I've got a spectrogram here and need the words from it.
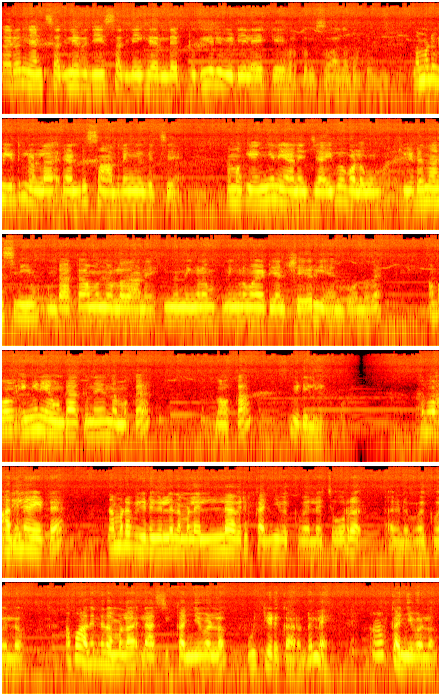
നമസ്കാരം. ഞാൻ സജിനി റജി സജിനി ഹെയറിന്റെ പുതിയൊരു വീഡിയോയിലേക്ക് ഏവർക്കും സ്വാഗതം. നമ്മുടെ വീട്ടിലുള്ള രണ്ട് സാധനങ്ങൾ വെച്ച് നമുക്ക് എങ്ങനെയാണ് ജൈവവളവും കീടനാശിനിയും ഉണ്ടാക്കാമെന്നുള്ളതാണ് ഇന്ന് നിങ്ങളും നിങ്ങളുമായിട്ട് ഞാൻ ഷെയർ ചെയ്യാൻ പോകുന്നത്. അപ്പം എങ്ങനെയാണ് ഉണ്ടാക്കുന്നതെന്ന് നമുക്ക് നോക്കാം. വീട്ടിലേക്ക് പോകാം. അപ്പോൾ അതിനായിട്ട് നമ്മുടെ വീടുകളിൽ നമ്മളെല്ലാവരും കഞ്ഞി വെക്കുമല്ലോ ചോറ് ഇടും വെക്കുമല്ലോ. അപ്പോൾ അതിന്റെ നമ്മൾ ലാസ്റ്റ് കഞ്ഞിവെള്ളം ഊറ്റിയെടുക്കാറുണ്ട് അല്ലേ? ആ കഞ്ഞിവെള്ളം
